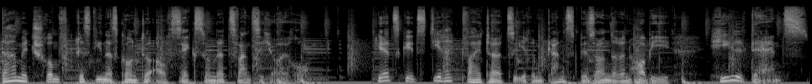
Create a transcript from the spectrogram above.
Damit schrumpft Christinas Konto auf 620 Euro. Jetzt geht's direkt weiter zu ihrem ganz besonderen Hobby: Heel Dance.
